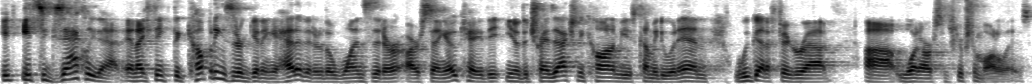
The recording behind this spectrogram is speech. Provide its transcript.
It, it's exactly that, and I think the companies that are getting ahead of it are the ones that are, are saying, okay, the, you know, the transaction economy is coming to an end. We've got to figure out uh, what our subscription model is.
